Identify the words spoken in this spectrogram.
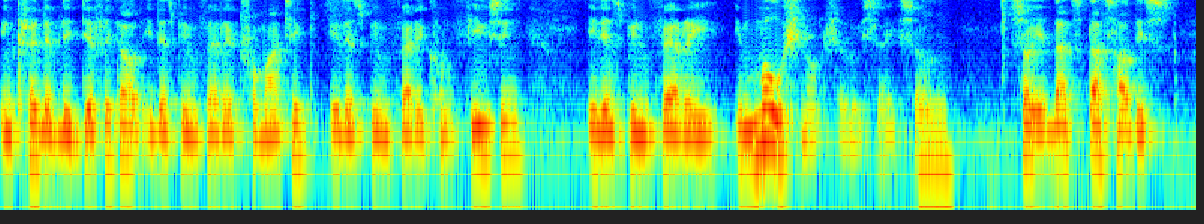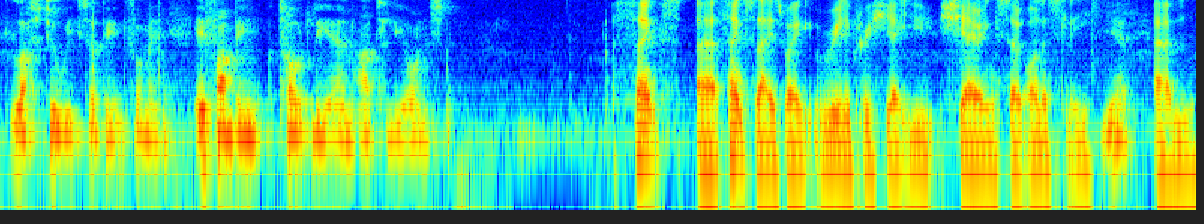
incredibly difficult. It has been very traumatic. It has been very confusing. It has been very emotional, shall we say? So, mm. so yeah, that's that's how these last two weeks have been for me. If I'm being totally and utterly honest. Thanks, uh, thanks for that, Sizwe. Really appreciate you sharing so honestly. Yeah. Um,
